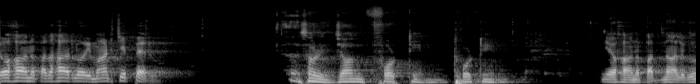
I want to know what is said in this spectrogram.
యోహాను పదహారులో ఈ మాట చెప్పారు Uh, sorry, John 14. 14. యోహాను పద్నాలుగు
